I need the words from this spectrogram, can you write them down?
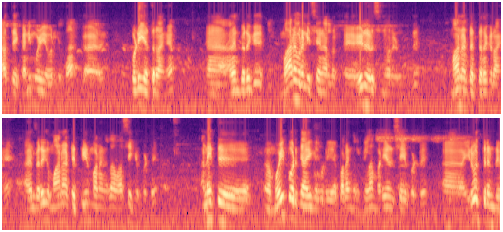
அத்தை கனிமொழி அவர்கள் தான் கொடி ஏற்றுறாங்க அதன் பிறகு மாணவரணி செயலாளர் எழிலரசன் அவர்கள் வந்து மாநாட்டை திறக்கிறாங்க. அதன் பிறகு மாநாட்டு தீர்மானங்கள்லாம் வாசிக்கப்பட்டு அனைத்து மொழிப்போர் தியாகிகளுடைய படங்களுக்கெல்லாம் மரியாதை செய்யப்பட்டு இருபத்தி ரெண்டு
